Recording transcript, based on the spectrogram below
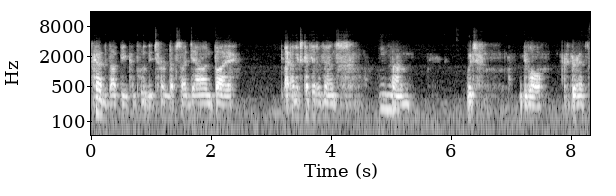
it's kind of about being completely turned upside down by by unexpected events, um, which we've all experienced.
